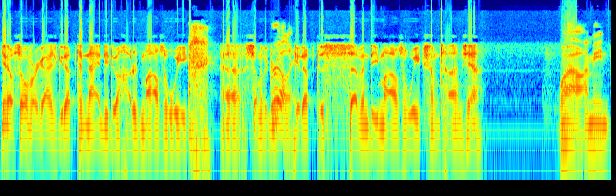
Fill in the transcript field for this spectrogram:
You know, some of our guys get up to 90 to 100 miles a week. Uh, some of the girls really? get up to 70 miles a week sometimes. Yeah. Wow. I mean,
